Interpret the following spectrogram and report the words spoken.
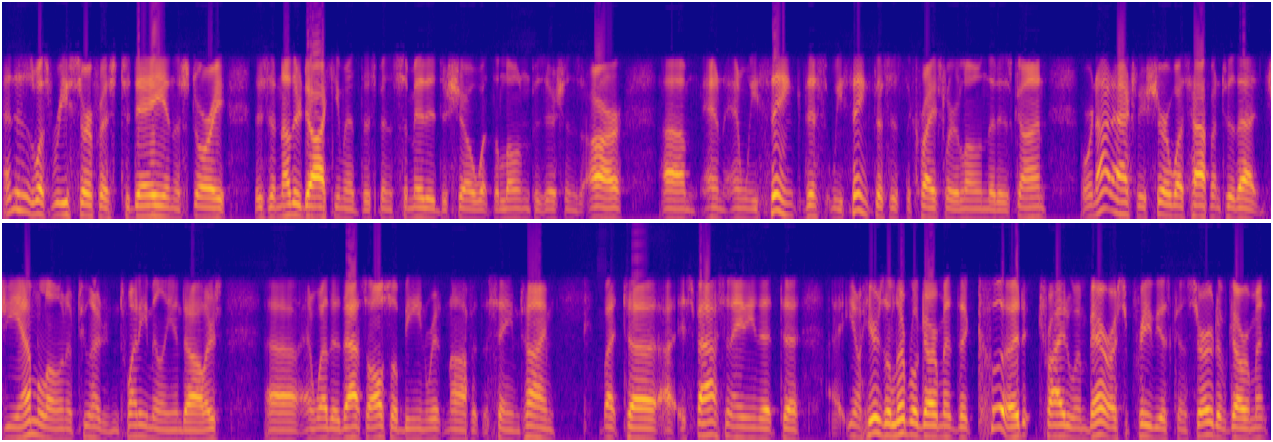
And this is what's resurfaced today in the story. There's another document that's been submitted to show what the loan positions are, um, and and we think this we think this is the Chrysler loan that is gone. We're not actually sure what's happened to that GM loan of 220 million dollars uh, and whether that's also being written off at the same time. But uh, it's fascinating that uh, you know here's a liberal government that could try to embarrass a previous conservative government.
